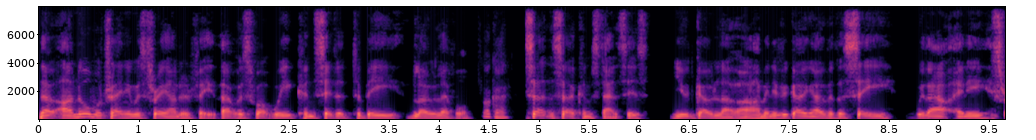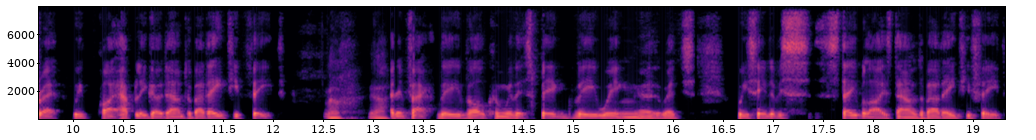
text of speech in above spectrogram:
No, our normal training was 300 feet. That was what we considered to be low level. Okay. Certain circumstances, you'd go lower. I mean, if you're going over the sea without any threat, we'd quite happily go down to about 80 feet. Oh, yeah. And in fact, the Vulcan with its big V wing, uh, which we seem to be s- stabilized down at about 80 feet,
